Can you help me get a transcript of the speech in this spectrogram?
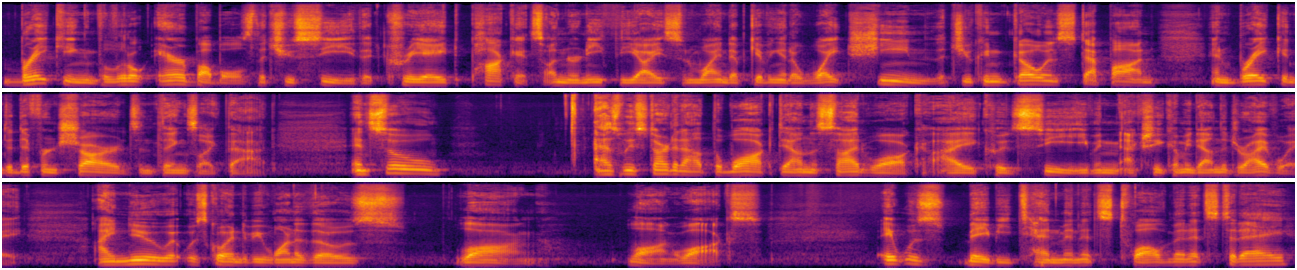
breaking the little air bubbles that you see that create pockets underneath the ice and wind up giving it a white sheen that you can go and step on and break into different shards and things like that. And so as we started out the walk down the sidewalk, I could see, even actually coming down the driveway, I knew it was going to be one of those long, long walks. It was maybe 10 minutes, 12 minutes today.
